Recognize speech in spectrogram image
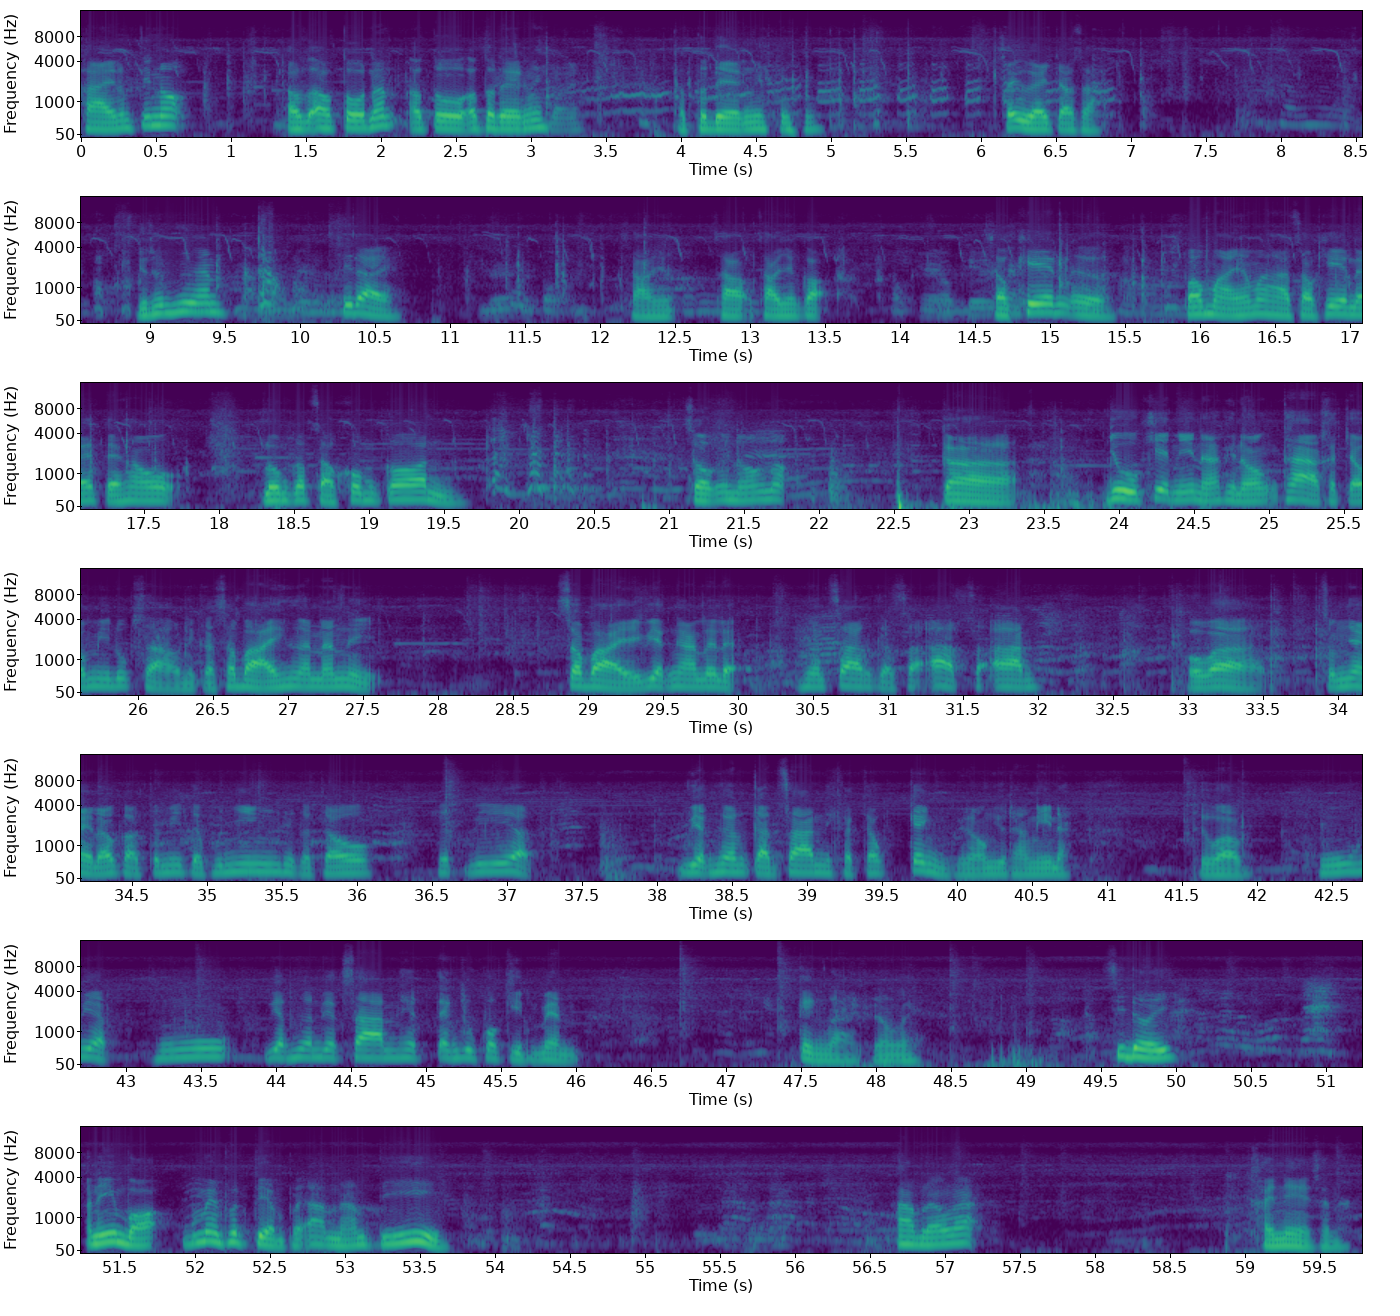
ขายน้ำจิ้นเนาะเอาเอาตัวนั้นเอาตัวเอาตัวแดงนี่เอาตัวแดงนี่ใช่เอือยเจ้าสะอยู่เทั้งเฮือนสิได้สาวยังสาวสาวยังเกาะสาวเคนเออ เป้าหมายเฮามาหาสาวเคนได้แต่เฮารวมกับสาวคมก่อนสองไอ้น้องเนาะก็อยู่เขตนี้นะพี่น้องถ้าเขาเจ้ามีลูกสาวนี่ก็สบายเฮือนนั้นนี่ สบายเวียกงานเลยแหละเฮือนซ่านก็สะอาดสะอานเพราะว่าส่วนใหญ่แล้วก็จะมีแต่ผู้หญิงที่เขาเจ้าเฮ็ดเวียก เวียกเฮือนการซ่านนี่เขาเจ้าเก่งพี่น้องอยู่ทางนี้นะถือว่าฮู้เวียก ฮู้เวียกเฮือนเวียกซ่านเฮ็ดแต่งอยู่ก็กินแม่นเก่งหลายพี่น้องเอ้ยสิเดยอันนี้บ่บ่แม่นเพิ่นเตรียมไปอาบน้ำตีอาบแล้วละใครแน่ซะนะ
